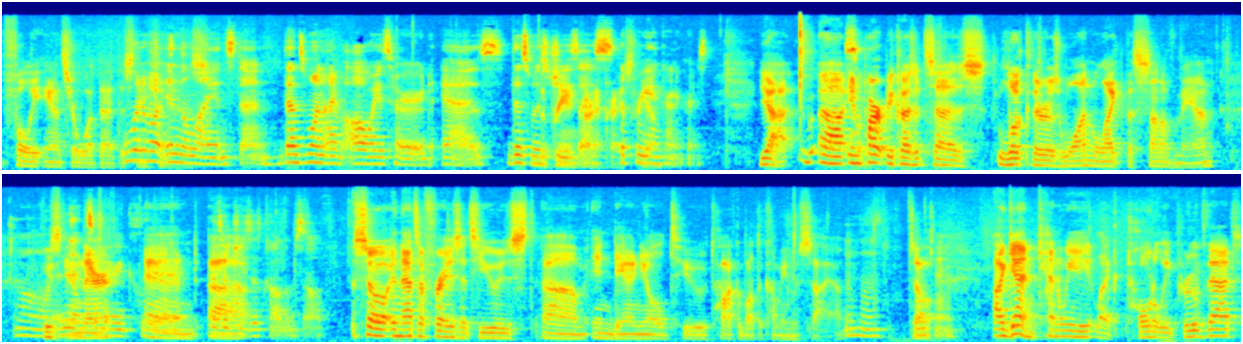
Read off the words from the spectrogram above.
fully answer what that distinction. What about in the lion's den? That's one I've always heard as this was The Jesus, the Christ, yeah. pre-incarnate Christ. Yeah, uh, in part because it says, "Look, there is one like the Son of Man." Oh, Who's in that's there, very clear. and, that's uh, what Jesus called himself. So, and that's a phrase that's used um, in Daniel to talk about the coming Messiah. So, Mm-hmm. Okay. again, can we like totally prove that?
